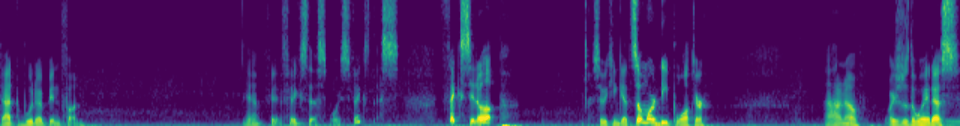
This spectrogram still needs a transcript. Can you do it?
That would have been fun. Yeah, fix this, boys. Fix this. Fix it up. So we can get some more deep water. I don't know. Which is the way it is.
